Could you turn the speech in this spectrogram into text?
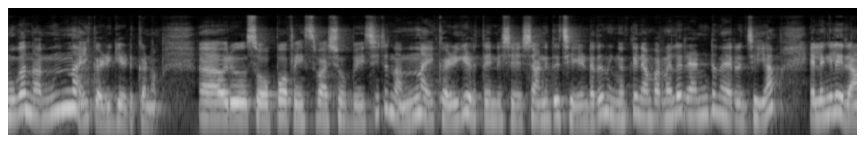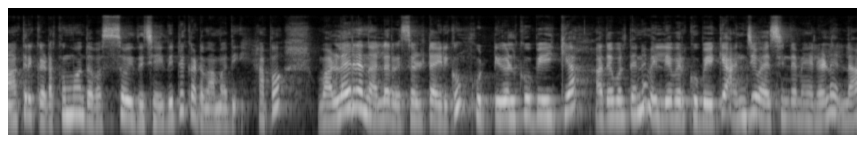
മുഖം നന്നായി കഴുകിയെടുക്കണം. ഒരു സോപ്പോ ഫേസ് വാഷോ ഉപയോഗിച്ചിട്ട് നന്നായി കഴുകിയെടുത്തതിന് ശേഷമാണ് ഇത് ചെയ്യേണ്ടത്. നിങ്ങൾക്ക് ഞാൻ പറഞ്ഞാൽ രണ്ട് നേരം ചെയ്യാം. അല്ലെങ്കിൽ രാത്രി കിടക്കുമ്പോൾ ദിവസവും ഇത് ചെയ്തിട്ട് കിടന്നാൽ മതി. അപ്പോൾ വളരെ നല്ല റിസൾട്ടായിരിക്കും കുട്ടികൾക്ക് ഉപയോഗിക്കുക. അതേപോലെ തന്നെ വലിയവർക്ക് ഉപയോഗിക്കുക. അഞ്ച് വയസ്സിന്റെ മേലെയുള്ള എല്ലാ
